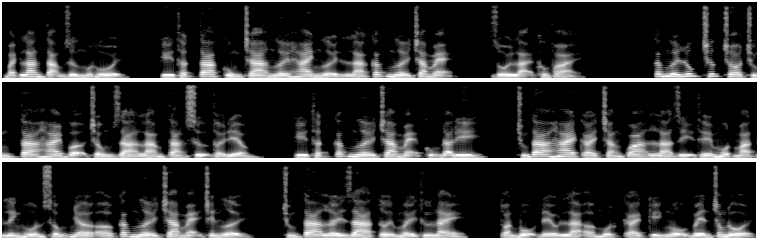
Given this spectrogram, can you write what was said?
Bạch Lan tạm dừng một hồi, kỳ thật ta cùng cha ngươi hai người là các ngươi cha mẹ, rồi lại không phải. Các ngươi lúc trước cho chúng ta hai vợ chồng già làm tang sự thời điểm, kỳ thật các ngươi cha mẹ cũng đã đi, chúng ta hai cái chẳng qua là dị thế một mặt linh hồn sống nhờ ở các ngươi cha mẹ trên người, chúng ta lấy ra tới mấy thứ này, toàn bộ đều là ở một cái kỳ ngộ bên trong đổi,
